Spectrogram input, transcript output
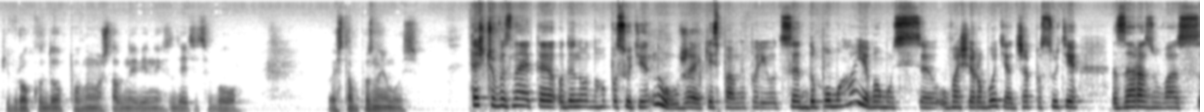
півроку до повномасштабної війни, здається, це було. Ось там познайомилися. Те, що ви знаєте один одного по суті, ну вже якийсь певний період, це допомагає вам ось е, у вашій роботі, адже по суті зараз у вас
